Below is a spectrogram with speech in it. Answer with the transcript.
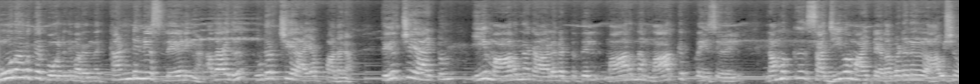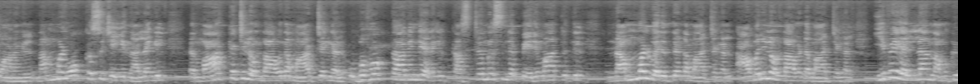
മൂന്നാമത്തെ പോയിന്റ് എന്ന് പറയുന്നത് കണ്ടിന്യൂസ് ലേണിംഗ് ആണ്. അതായത് തുടർച്ചയായ പഠനം. തീർച്ചയായിട്ടും ഈ മാറുന്ന കാലഘട്ടത്തിൽ മാറുന്ന മാർക്കറ്റ് പ്ലേസുകളിൽ നമുക്ക് സജീവമായിട്ട് ഇടപെടലുകൾ ആവശ്യമാണെങ്കിൽ നമ്മൾ ഫോക്കസ് ചെയ്യുന്ന അല്ലെങ്കിൽ മാർക്കറ്റിൽ ഉണ്ടാവുന്ന മാറ്റങ്ങൾ ഉപഭോക്താവിന്റെ അല്ലെങ്കിൽ കസ്റ്റമേഴ്സിന്റെ പെരുമാറ്റത്തിൽ നമ്മൾ വരുത്തേണ്ട മാറ്റങ്ങൾ അവരിൽ ഉണ്ടാവേണ്ട മാറ്റങ്ങൾ ഇവയെല്ലാം നമുക്ക്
